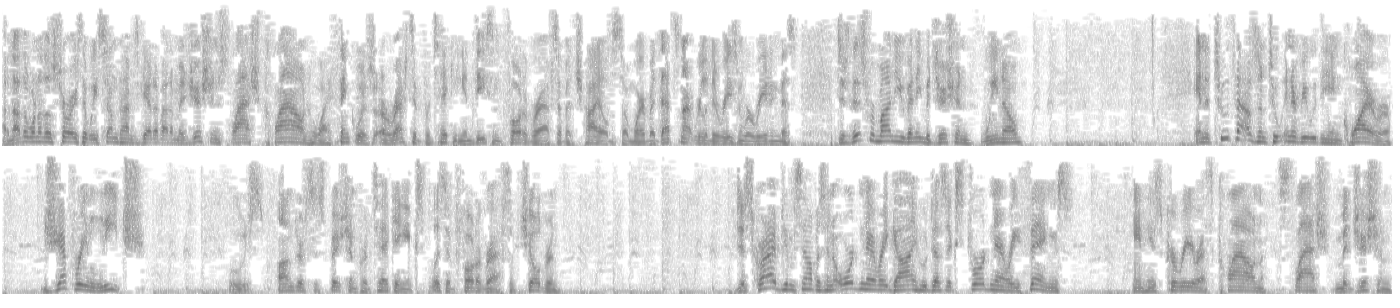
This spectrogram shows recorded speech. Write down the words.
another one of those stories that we sometimes get about a magician slash clown who I think was arrested for taking indecent photographs of a child somewhere. But that's not really the reason we're reading this. Does this remind you of any magician we know? In a 2002 interview with the Inquirer, Jeffrey Leach, who's under suspicion for taking explicit photographs of children, described himself as an ordinary guy who does extraordinary things in his career as clown slash magician,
